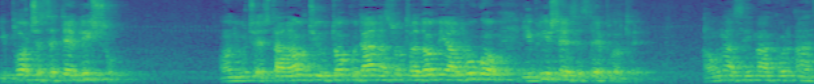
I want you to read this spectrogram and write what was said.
I ploče se te brišu. Oni uče šta nauči u toku dana, sutra dobija drugo i briše se s te ploče. A u nas ima Kur'an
